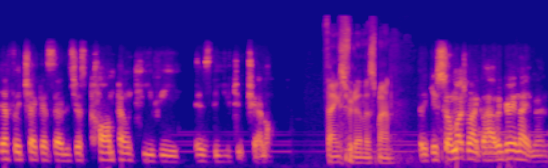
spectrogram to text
definitely check us out. It's just Compound TV is the YouTube channel. Thanks for doing this, man. Thank you so much, Michael. Have a great night, man.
